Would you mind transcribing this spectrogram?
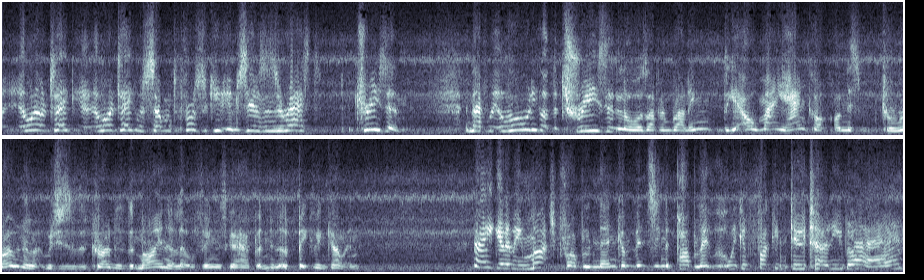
It won't take it won't take someone to prosecute him. Citizen's arrest, treason. And that we've already got the treason laws up and running to get old Matty Hancock on this corona, which is the corona, the minor little thing that's going to happen. A big thing coming. There ain't going to be much problem then convincing the public that we can fucking do Tony Blair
